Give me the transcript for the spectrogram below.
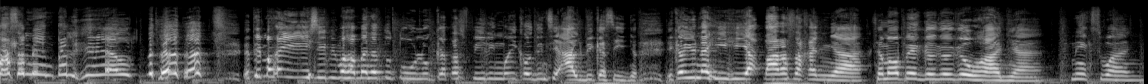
nakakatuwa sa mental health. Ito yung mga iisipin mo habang natutulog ka, tapos feeling mo ikaw din si Albi Casino. Ikaw yung nahihiya para sa kanya, sa mga pinagagagawa niya. Next one.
